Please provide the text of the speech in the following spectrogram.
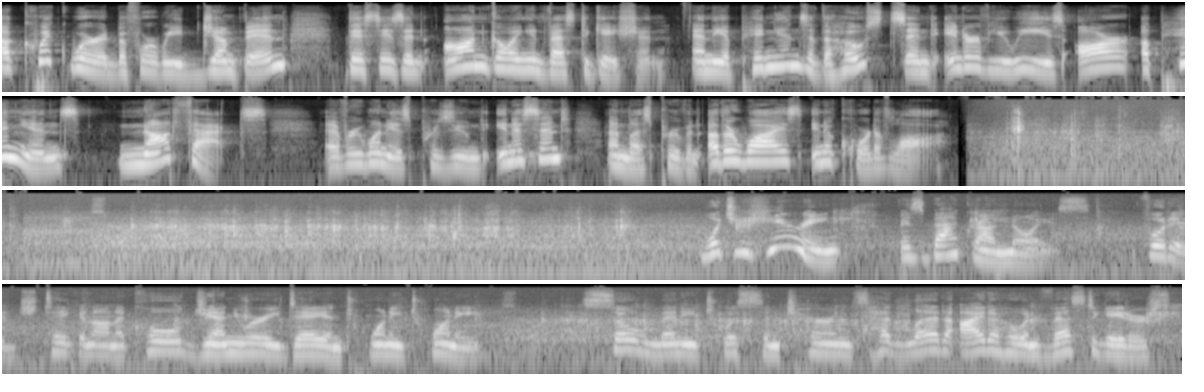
A quick word before we jump in. This is an ongoing investigation, and the opinions of the hosts and interviewees are opinions, not facts. Everyone is presumed innocent unless proven otherwise in a court of law. What you're hearing is background noise, footage taken on a cold January day in 2020 so many twists and turns had led Idaho investigators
